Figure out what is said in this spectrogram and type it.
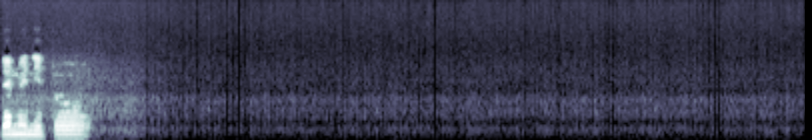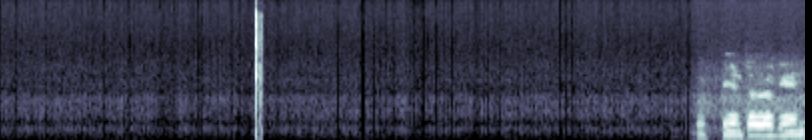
then we need to enter again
